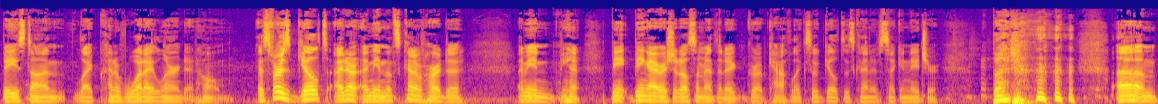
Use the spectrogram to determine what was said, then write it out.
based on like kind of what I learned at home. As far as guilt, I don't. I mean, that's kind of hard to. I mean, you know, being, being Irish, it also meant that I grew up Catholic, so guilt is kind of second nature. But, um,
